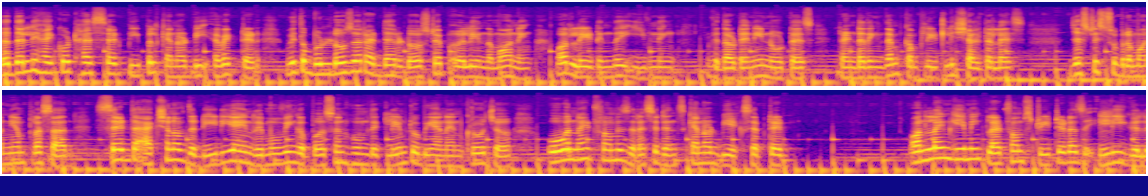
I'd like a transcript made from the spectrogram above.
The Delhi High Court has said people cannot be evicted with a bulldozer at their doorstep early in the morning or late in the evening without any notice, rendering them completely shelterless. Justice Subramonium Prasad said the action of the DDA in removing a person whom they claim to be an encroacher overnight from his residence cannot be accepted. Online gaming platforms treated as illegal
